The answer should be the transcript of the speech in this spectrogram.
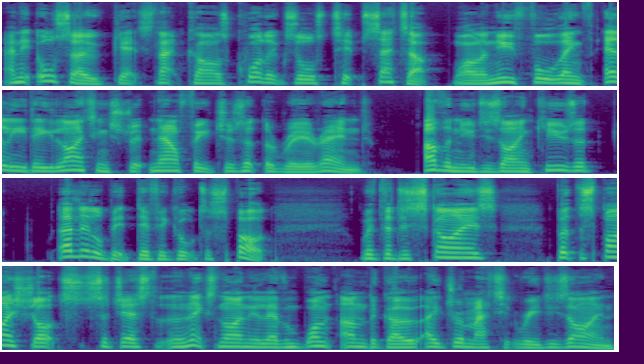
and it also gets that car's quad exhaust tip setup, while a new full length LED lighting strip now features at the rear end. Other new design cues are a little bit difficult to spot, with the disguise but the spy shots suggest that the next 911 won't undergo a dramatic redesign,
